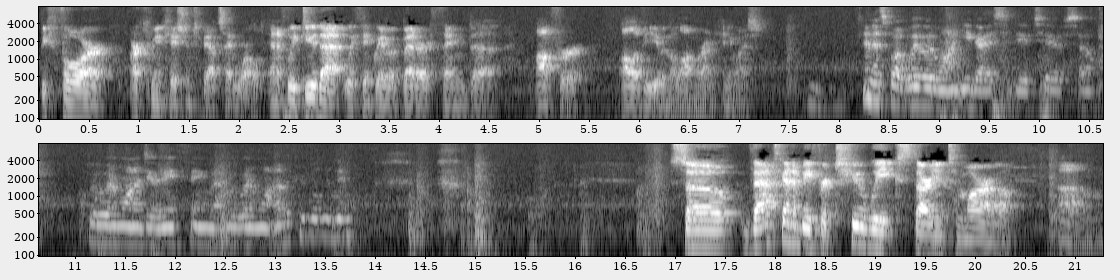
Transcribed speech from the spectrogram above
before our communication to the outside world, and if we do that, we think we have a better thing to offer all of you in the long run, anyways. And it's what we would want you guys to do too. So we wouldn't want to do anything that we wouldn't want other people to do. So that's going to be for two weeks starting tomorrow, um,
